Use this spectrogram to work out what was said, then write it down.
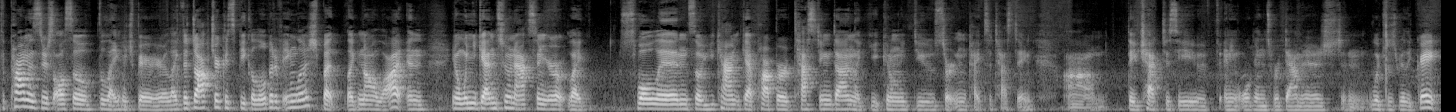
the problem is there's also the language barrier. Like the doctor could speak a little bit of English, but like not a lot. And you know, when you get into an accident, you're like swollen, so you can't get proper testing done. Like you can only do certain types of testing. Um, they checked to see if any organs were damaged, and which was really great.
